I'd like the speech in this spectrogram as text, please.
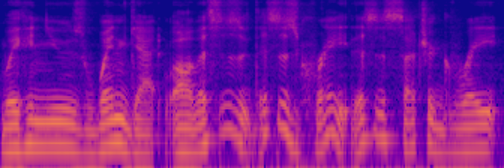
We can use Winget. Well, this is this is great. This is such a great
